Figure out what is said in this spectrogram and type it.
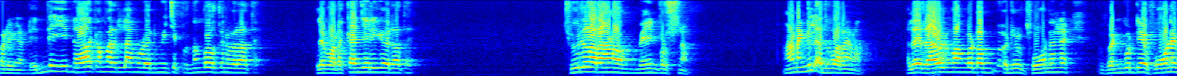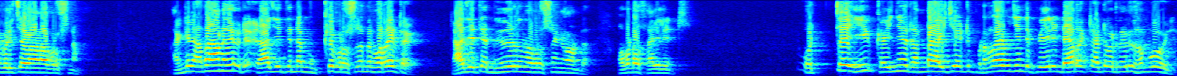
പഠിക്കേണ്ടത് എന്ത് ഈ നേതാക്കന്മാരെല്ലാം കൂടെ ഒരുമിച്ച് കുന്നംകുളത്തിന് വരാത്ത? അല്ലെ വടക്കാഞ്ചേരിക്ക് വരാത്ത? ചൂരിദാറാണോ മെയിൻ പ്രശ്നം? ആണെങ്കിൽ അത് പറയണം. അല്ലെ രാഹുൽ മാങ്കോട്ടം ഒരു ഫോണിന് പെൺകുട്ടിയെ ഫോണിൽ വിളിച്ചതാണോ പ്രശ്നം? എങ്കിൽ അതാണ് രാജ്യത്തിന്റെ മുഖ്യ പ്രശ്നം എന്ന് പറയട്ടെ. രാജ്യത്തെ നീറുന്ന പ്രശ്നങ്ങളുണ്ട്. അവിടെ സൈലന്റ് ഒറ്റ ഈ കഴിഞ്ഞ രണ്ടാഴ്ചയായിട്ട് പിണറായി വിജയന്റെ പേര് ഡയറക്റ്റായിട്ട് വരുന്നൊരു സംഭവമില്ല.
